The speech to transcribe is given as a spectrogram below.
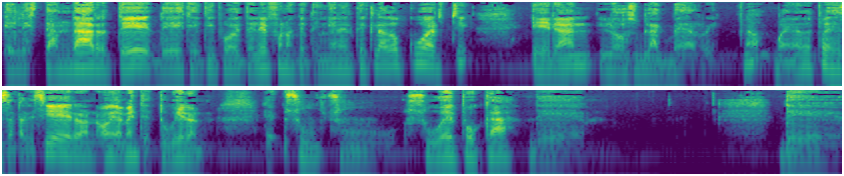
el, estandarte de este tipo de teléfonos que tenían el teclado QWERTY eran los BlackBerry, ¿no? Bueno, después desaparecieron, obviamente tuvieron eh, su, su, su época de, de,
